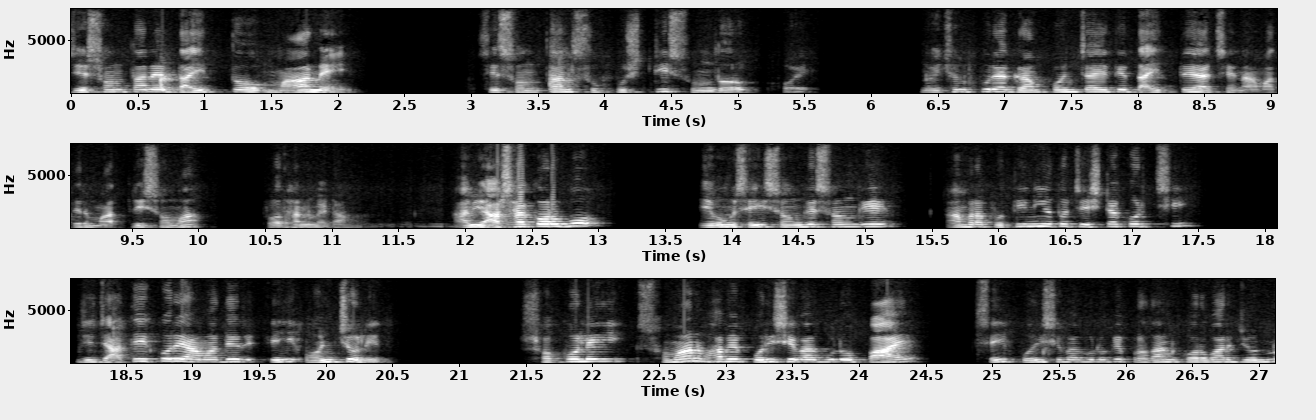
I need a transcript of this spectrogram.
যে সন্তানের দায়িত্ব মা নেয় সে সন্তান সুপুষ্টি সুন্দর হয়। নৈছনপুরা গ্রাম পঞ্চায়েতের দায়িত্বে আছেন আমাদের মাতৃসমা প্রধান ম্যাডাম। আমি আশা করব এবং সেই সঙ্গে সঙ্গে আমরা প্রতিনিয়ত চেষ্টা করছি যে যাতে করে আমাদের এই অঞ্চলের সকলেই সমানভাবে পরিষেবাগুলো পায়, সেই পরিষেবাগুলোকে প্রদান করবার জন্য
